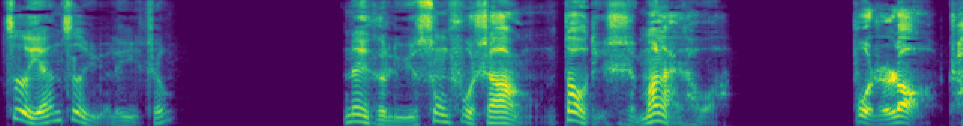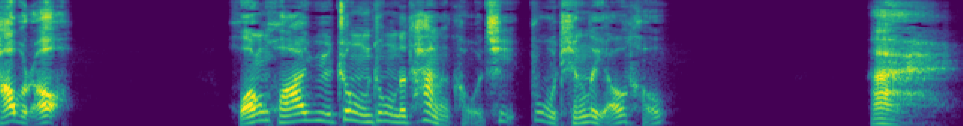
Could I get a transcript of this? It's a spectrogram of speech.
自言自语了一声：“那个吕宋富商到底是什么来头啊？”不知道，查不着。黄华玉重重的叹了口气，不停的摇头：“哎，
